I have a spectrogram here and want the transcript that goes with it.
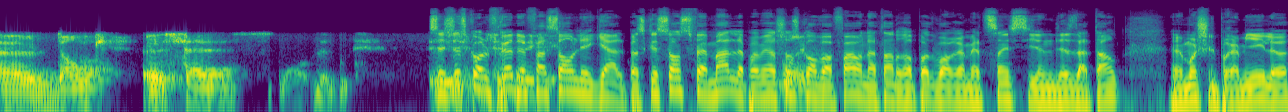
Euh, donc, euh, ça, c'est juste qu'on le ferait de façon légale. Parce que si on se fait mal, la première chose qu'on va faire, on n'attendra pas de voir un médecin s'il y a une liste d'attente. Euh, moi, je suis le premier, là.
